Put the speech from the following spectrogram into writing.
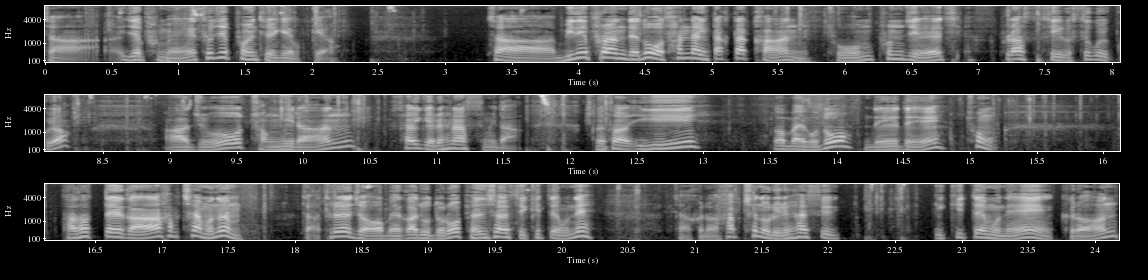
자, 이 제품의 소지 포인트 얘기해 볼게요. 자, 미니 프라인데도 상당히 딱딱한 좋은 품질의 플라스틱을 쓰고 있고요. 아주 정밀한 설계를 해놨습니다. 그래서 이거 말고도 4대 총 5대가 합체하면은 자, 트레저 메가조드로 변신할 수 있기 때문에 자, 그런 합체 놀이를 할 수 있기 때문에 그런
